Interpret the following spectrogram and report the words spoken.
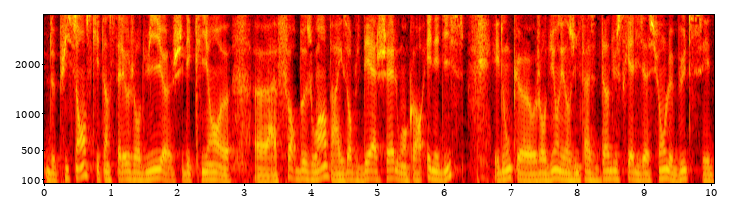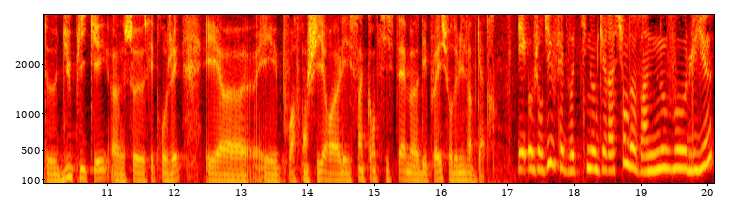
de puissance qui est installé aujourd'hui chez des clients à fort besoin, par exemple DHL ou encore Enedis. Et donc aujourd'hui, on est dans une phase d'industrialisation. Le but, c'est de dupliquer ces projets et, et pouvoir franchir les 50 systèmes euh, déployé sur 2024. Et aujourd'hui, vous faites votre inauguration dans un nouveau lieu.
